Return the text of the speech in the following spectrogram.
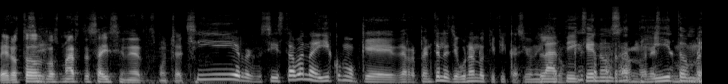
pero todos Sí. los martes hay cinerts, muchachos. Sí, sí, estaban ahí como que de repente les llegó una notificación. y dijeron, ¿qué Platiquen un este ratito, hombre.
